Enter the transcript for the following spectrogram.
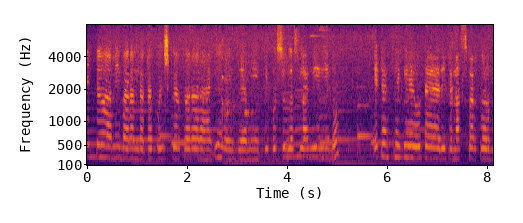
এই তো আমি বারান্দাটা পরিষ্কার করার আগে এই যে আমি একটি কচু গাছ লাগিয়ে নেব। এটার থেকে ওটা ট্রান্সফার করব।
